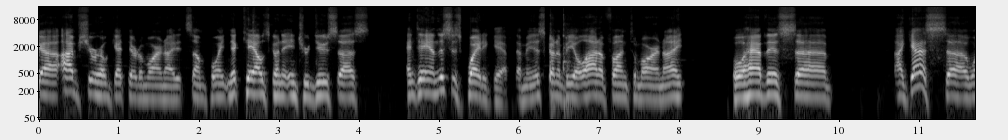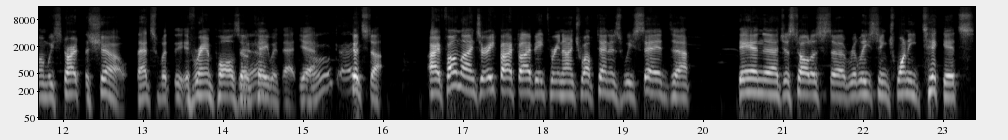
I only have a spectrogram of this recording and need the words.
Uh, I'm sure he'll get there tomorrow night at some point. Nick Kale's going to introduce us. And Dan, this is quite a gift. I mean, it's going to be a lot of fun tomorrow night. We'll have this, uh, I guess, uh, when we start the show. That's what the, if Rand Paul's Yeah. okay with that. Yeah. Okay. Good stuff. All right, phone lines are 855 839 1210. As we said, uh, Dan uh, just told us uh, releasing 20 tickets.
